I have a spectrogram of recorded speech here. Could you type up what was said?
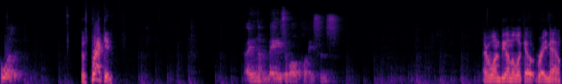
Who was it? It was Bracken. I in the maze of all places. Everyone, be on the lookout right now.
